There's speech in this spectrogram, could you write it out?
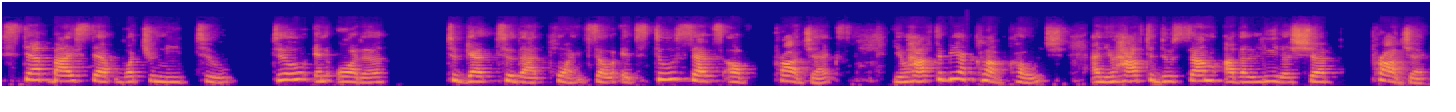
step by step what you need to do in order to get to that point so it's two sets of projects you have to be a club coach and you have to do some other leadership project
